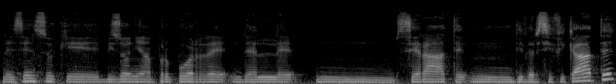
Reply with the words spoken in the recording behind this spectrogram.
nel senso che bisogna proporre delle mh, serate mh, diversificate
